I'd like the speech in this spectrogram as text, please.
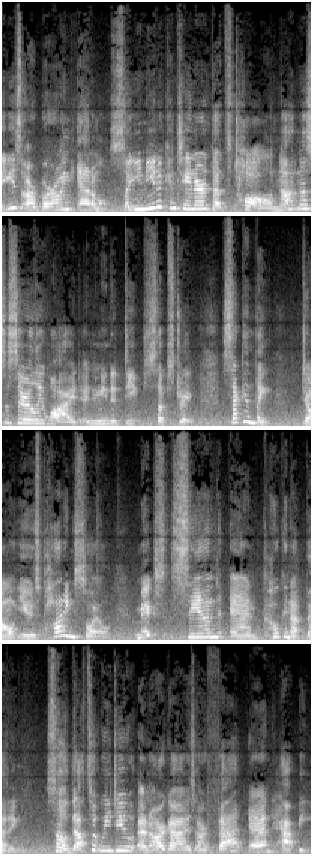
these are burrowing animals, so you need a container that's tall, not necessarily wide, and you need a deep substrate. Secondly, don't use potting soil. Mix sand and coconut bedding. So that's what we do, and our guys are fat and happy.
